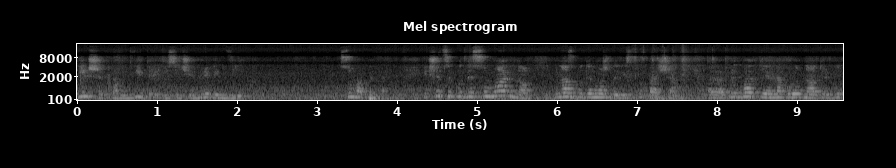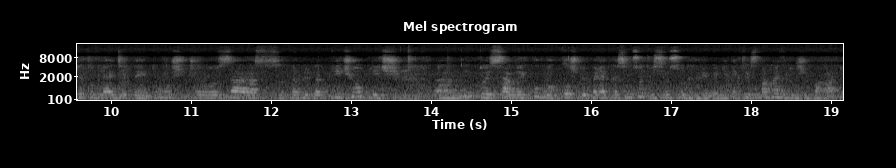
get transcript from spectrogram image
більших там 2-3 тисячі гривень в рік. Сума питань. Якщо це буде сумарно, у нас буде можливість, по-перше, е, придбати нагородну атрибутику для дітей, тому що зараз, наприклад, пліч-опліч, е, той самий кубок коштує порядка 700-800 гривень. І таких змагань дуже багато.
